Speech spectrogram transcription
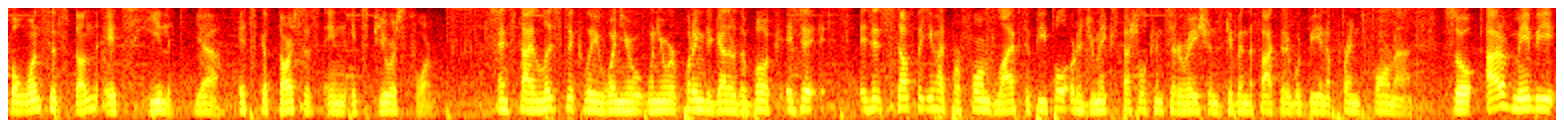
but once it's done, it's healing. Yeah. It's catharsis in its purest form. And stylistically, when you when you were putting together the book, is it is it stuff that you had performed live to people, or did you make special considerations given the fact that it would be in a print format? So out of maybe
